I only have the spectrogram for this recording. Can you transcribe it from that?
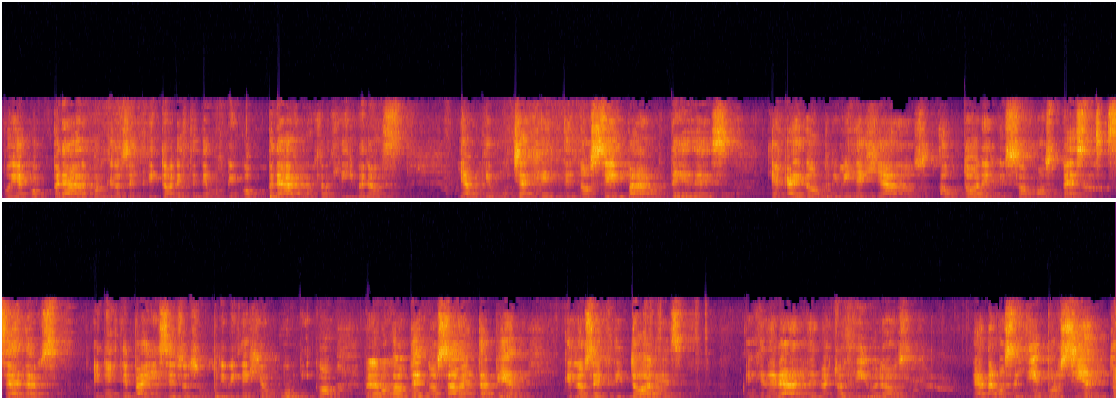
voy a comprar, porque los escritores tenemos que comprarnos los libros, y aunque mucha gente no sepa, ustedes, que acá hay dos privilegiados autores que somos bestsellers en este país, eso es un privilegio único, pero a lo mejor ustedes no saben también que los escritores, en general, de nuestros libros, ganamos el 10%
